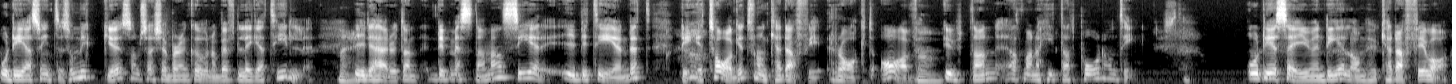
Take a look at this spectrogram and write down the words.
Och det är alltså inte så mycket som Sacha Baron Cohen har behövt lägga till Nej. i det här utan det mesta man ser i beteendet det är taget från Gaddafi rakt av utan att man har hittat på någonting. Och det säger ju en del om hur Gaddafi var.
